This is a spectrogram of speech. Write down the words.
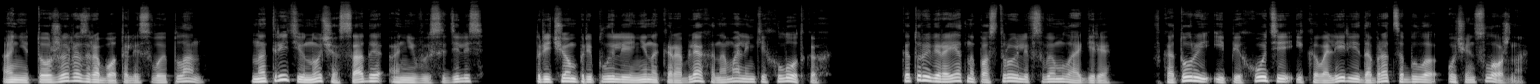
Они тоже разработали свой план. На третью ночь осады они высадились, причем приплыли не на кораблях, а на маленьких лодках, которые, вероятно, построили в своем лагере, в который и пехоте, и кавалерии добраться было очень сложно.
